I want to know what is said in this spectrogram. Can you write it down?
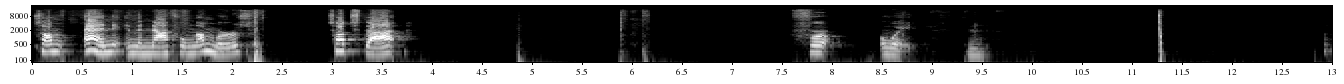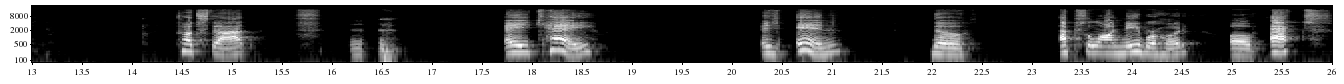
some n in the natural numbers such that for oh wait. Such that a k is in the epsilon neighborhood of x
